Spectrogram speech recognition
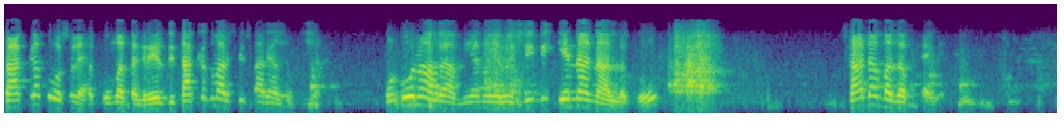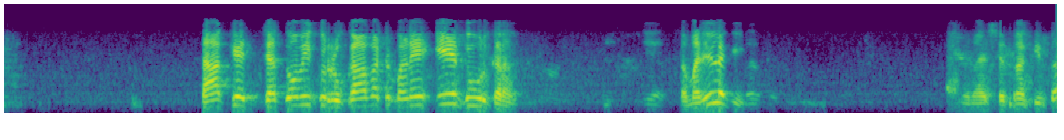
طاقت اس لیے حکومت انگریز کی طاقتور سی سارے ہوں حرامیاں نے یہ سی بھی یہاں نہ لگو سڈا مذہب ہے۔ تاکہ جدوں بھی کوئی رکاوٹ بنے یہ دور کرن۔ سمجھ نہیں لگی؟ میں اسی طرح کیتا۔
